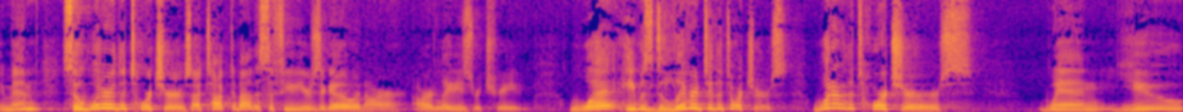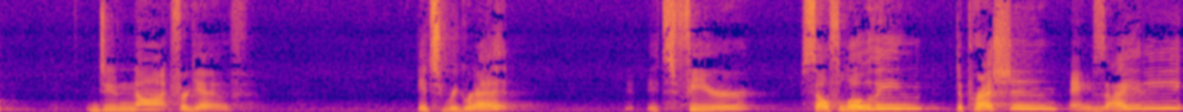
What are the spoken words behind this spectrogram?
Amen? So, what are the tortures? I talked about this a few years ago in our, our ladies' retreat. What he was delivered to the tortures. What are the tortures when you do not forgive? It's regret, it's fear, self loathing, depression, anxiety.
